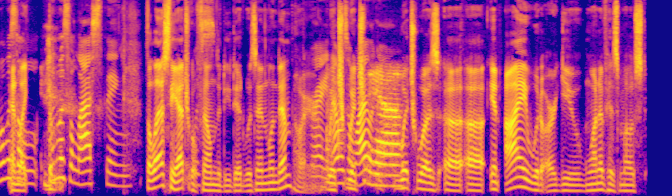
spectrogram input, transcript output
What was and, the, like, the- when was the last thing? The last theatrical was- film that he did was Inland Empire, Right, that which was a which while ago. Yeah. which was uh, uh, and I would argue one of his most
